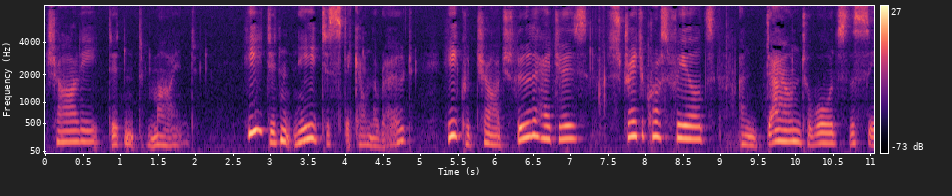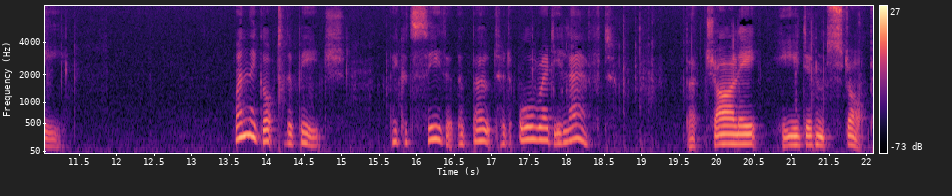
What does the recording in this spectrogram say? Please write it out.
Charlie didn't mind. He didn't need to stick on the road. He could charge through the hedges, straight across fields, and down towards the sea. When they got to the beach, they could see that the boat had already left. But Charlie, he didn't stop.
